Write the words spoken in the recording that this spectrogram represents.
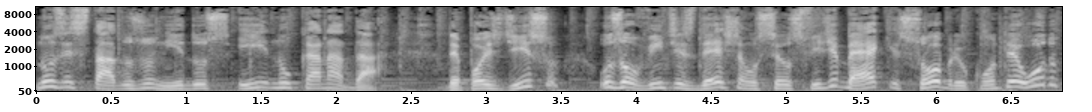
nos Estados Unidos e no Canadá. Depois disso, os ouvintes deixam os seus feedbacks sobre o conteúdo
